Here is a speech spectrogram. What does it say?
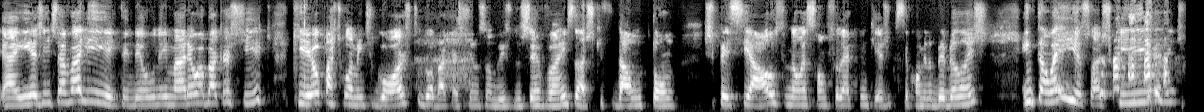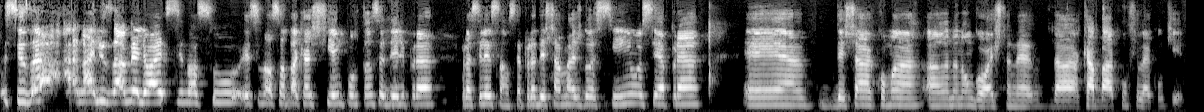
E aí a gente avalia, entendeu? O Neymar é o abacaxi, que eu particularmente gosto do abacaxi no sanduíche do Cervantes. Acho que dá um tom especial, se não é só um filé com queijo que você come no bebelanche. Então é isso. Acho que a gente precisa analisar melhor esse nosso, esse nosso abacaxi, a importância dele para a seleção. Se é para deixar mais docinho ou se é para é, deixar como a, a, Ana não gosta, né? Da, acabar com o filé com queijo.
